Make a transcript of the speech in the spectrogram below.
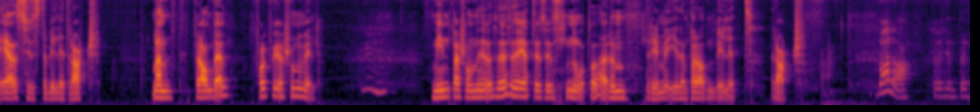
Jeg syns det blir litt rart. Men for all del, folk får gjøre som de vil. Min personlige jeg syns noe av det her de driver med i den paraden, blir litt rart. Hva da, for eksempel?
